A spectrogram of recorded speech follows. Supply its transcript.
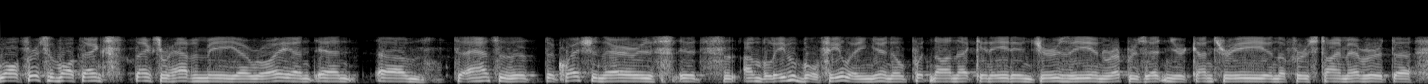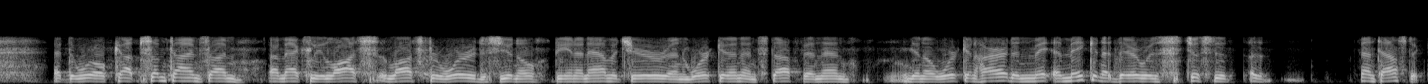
Well, first of all, thanks thanks for having me, uh, Roy. And and um, to answer the the question, there is it's unbelievable feeling, you know, putting on that Canadian jersey and representing your country in the first time ever at the at the World Cup. Sometimes I'm I'm actually lost lost for words, you know, being an amateur and working and stuff, and then you know working hard and, ma- and making it there was just a, a fantastic.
